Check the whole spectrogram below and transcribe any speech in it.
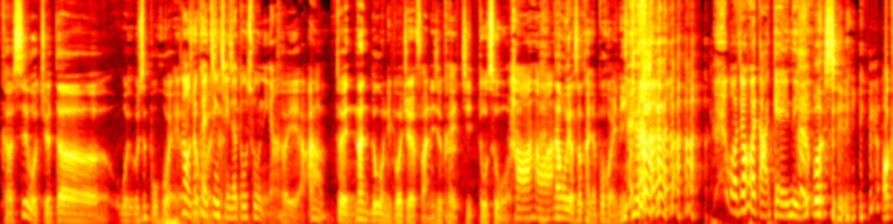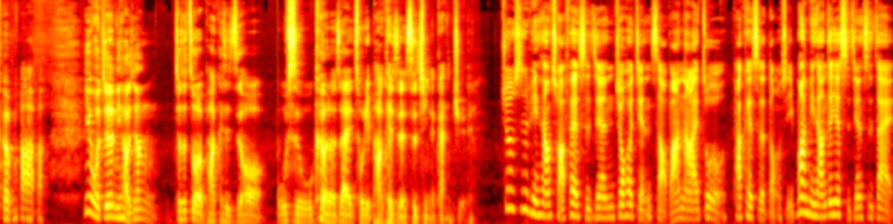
可是我觉得我我是不会，那我就可以尽情的督促你啊，可以啊。好啊，对，那如果你不会觉得烦，你就可以去督促我。好啊，好啊。但我有时候可能不回你。我就会打给你，不行，好可怕。因为我觉得你好像就是做了 podcast 之后，无时无刻的在处理 podcast 的事情的感觉。就是平常耍废的时间就会减少，把它拿来做 podcast 的东西。不然平常这些时间是在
